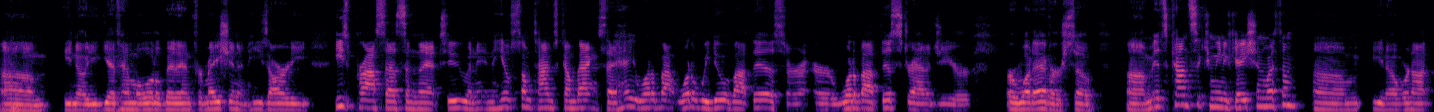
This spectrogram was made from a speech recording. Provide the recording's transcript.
um, you know, you give him a little bit of information and he's already he's processing that too. And, and he'll sometimes come back and say, Hey, what about what do we do about this? Or or what about this strategy or or whatever. So um, it's constant communication with him. Um, you know, we're not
